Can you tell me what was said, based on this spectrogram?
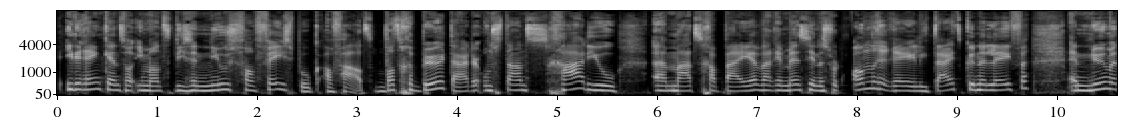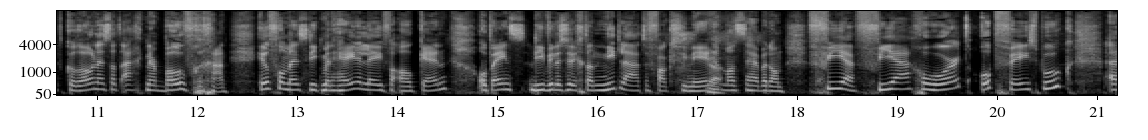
Iedereen kent wel iemand die zijn nieuws van Facebook afhaalt. Wat gebeurt daar? Er ontstaan schaduwmaatschappijen waarin mensen in een soort andere realiteit kunnen leven. En nu met corona is dat eigenlijk naar boven gegaan. Heel veel mensen die ik mijn hele leven al ken, opeens die willen zich dan niet laten vaccineren. Ja. Want ze hebben dan via via gehoord op Facebook uh,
